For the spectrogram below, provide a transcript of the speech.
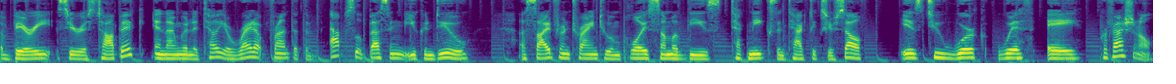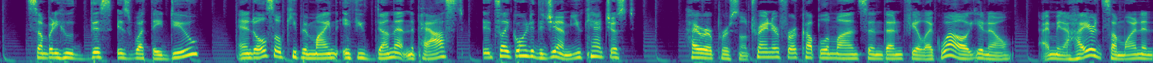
a very serious topic. And I'm going to tell you right up front that the absolute best thing that you can do, aside from trying to employ some of these techniques and tactics yourself, is to work with a professional, somebody who this is what they do. And also keep in mind, if you've done that in the past, it's like going to the gym. You can't just hire a personal trainer for a couple of months and then feel like, well, you know, I mean, I hired someone and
